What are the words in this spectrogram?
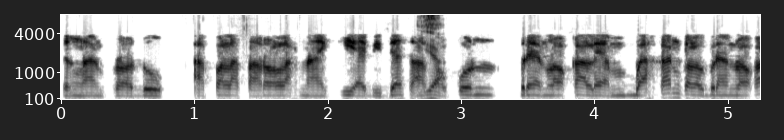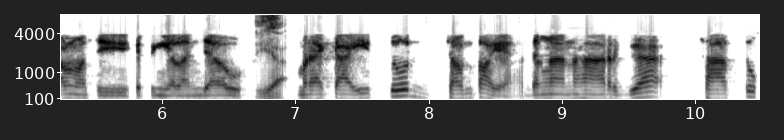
dengan produk apalah taruhlah Nike, Adidas Iya. ataupun brand lokal ya. Bahkan kalau brand lokal masih ketinggalan jauh. Iya. Mereka itu contoh ya dengan harga 1,2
